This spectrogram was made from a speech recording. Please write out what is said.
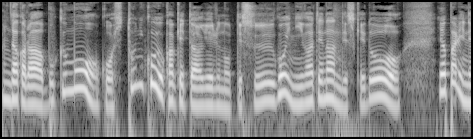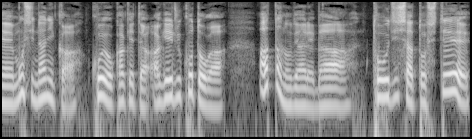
だから僕もこう人に声をかけてあげるのってすごい苦手なんですけど、やっぱりね、もし何か声をかけてあげることがあったのであれば、当事者として、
